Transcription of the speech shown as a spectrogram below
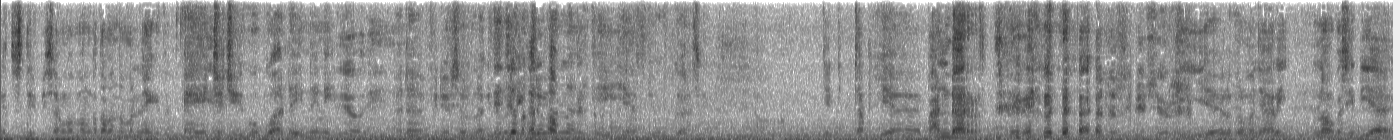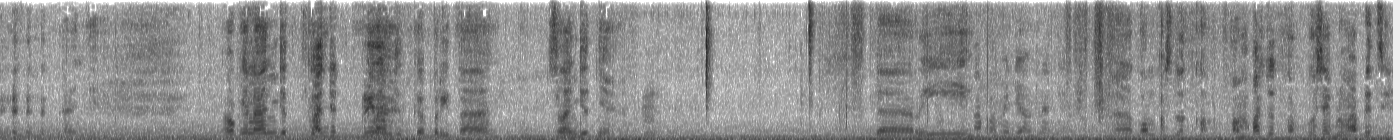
Ya terus dia bisa ngomong ke teman-temannya gitu. Eh Iya. cuci gua gua ada ini nih. Yo, ada video surna gitu. Dia dapat dari mana? iya juga sih cap dia bandar ya kan? Bener video sure iya lu kalau mau nyari no kasih dia anjir. Oke lanjut ke, Lanjut, berita. lanjut ke berita selanjutnya. Hmm. dari apa media online ya eh, kompas.com kompas.com Wah, saya belum update sih.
